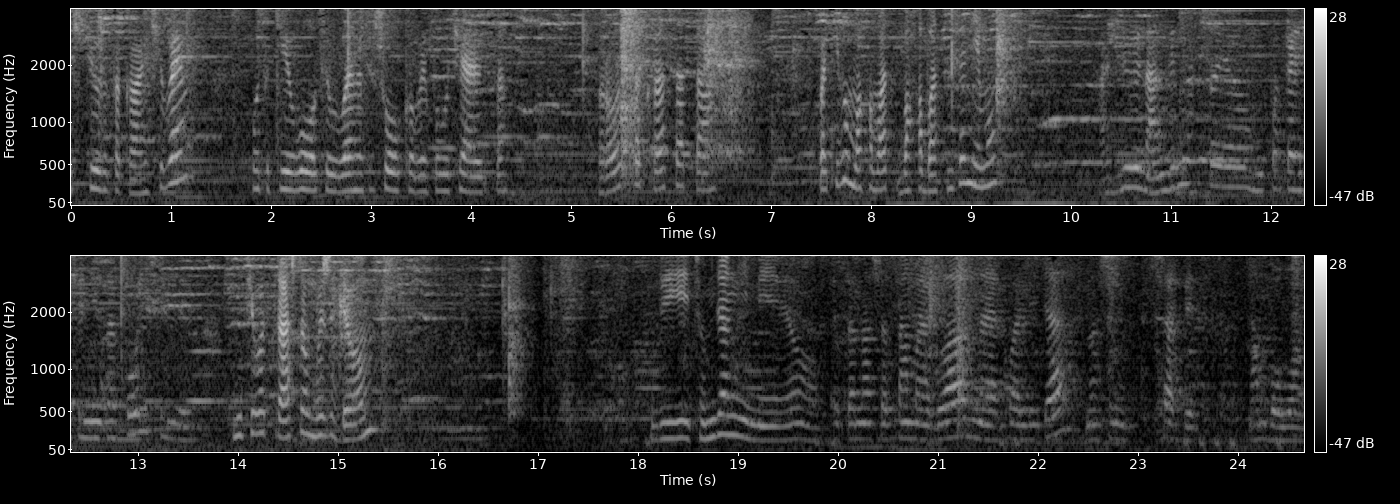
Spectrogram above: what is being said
Почти уже заканчиваем. Вот такие волосы у Ванессы шелковые получаются. Просто красота. Спасибо, Махаббат, Махаббат Сансаниму. 아직은 안 끝났어요. 묵바카이션이 закончили. Ничего страшного, мы ждем. 우리 점장님이에요. Это наша самая главная квалита в нашем шапе. Number one.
